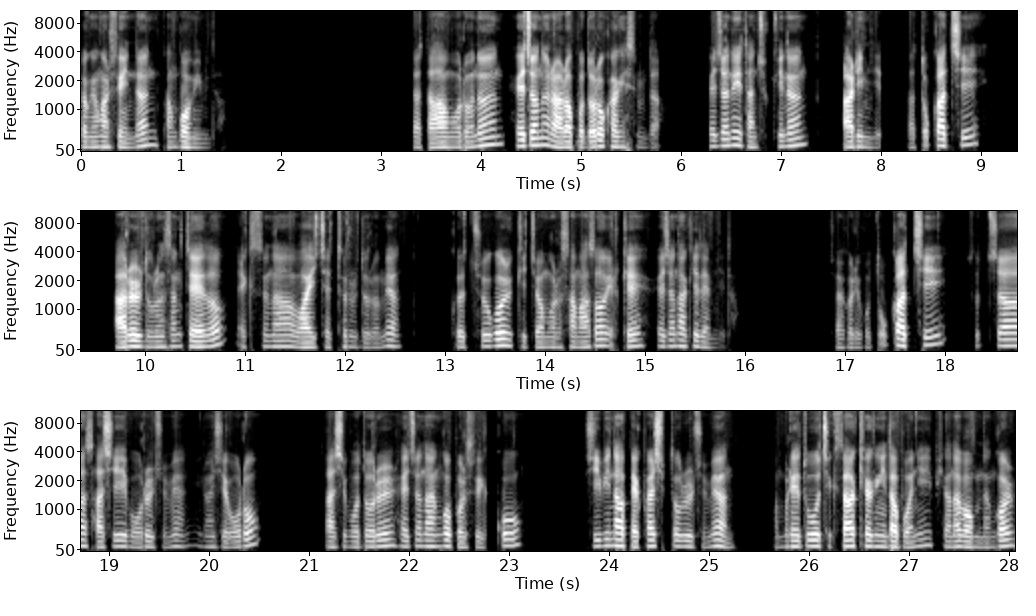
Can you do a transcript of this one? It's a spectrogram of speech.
적용할 수 있는 방법입니다. 자, 다음으로는 회전을 알아보도록 하겠습니다. 회전의 단축키는 R입니다. 자, 똑같이 R을 누른 상태에서 X나 Y, Z를 누르면 그 축을 기점으로 삼아서 이렇게 회전하게 됩니다. 자 그리고 똑같이 숫자 45를 주면 이런 식으로 45도를 회전한 거 볼 수 있고 90이나 180도를 주면 아무래도 직사각형이다 보니 변화가 없는 걸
